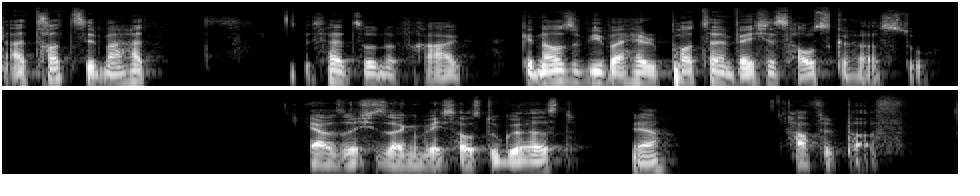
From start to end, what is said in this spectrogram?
Aber trotzdem, man hat, ist halt so eine Frage. Genauso wie bei Harry Potter, in welches Haus gehörst du? Ja, soll ich dir sagen, welches Haus du gehörst? Ja. Hufflepuff.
